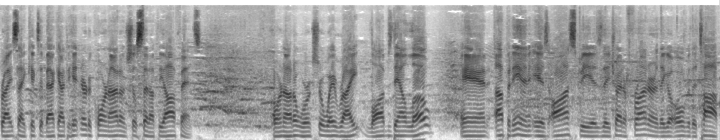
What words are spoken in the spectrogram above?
Right side kicks it back out to Hittner to Coronado, and she'll set up the offense. Coronado works her way right, lobs down low, and up and in is Ostby as they try to front her and they go over the top.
